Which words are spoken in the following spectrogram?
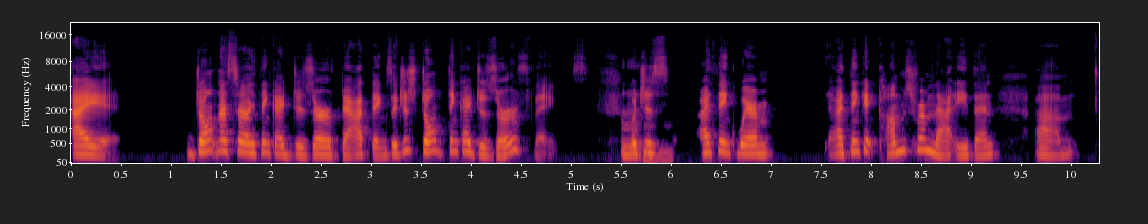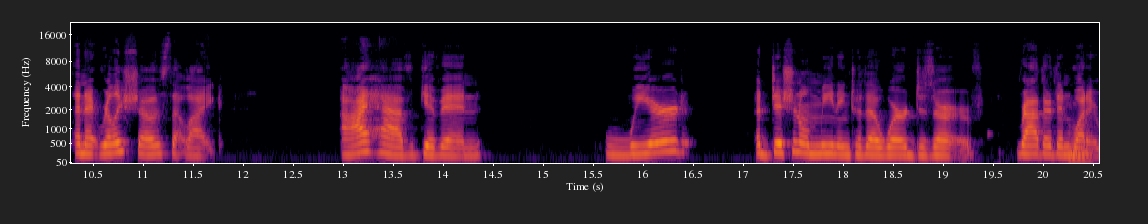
I don't necessarily think I deserve bad things. I just don't think I deserve things, which Mhm. is I think where I think it comes from that Ethan. Um and it really shows that like I have given weird additional meaning to the word deserve rather than what Mm. it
